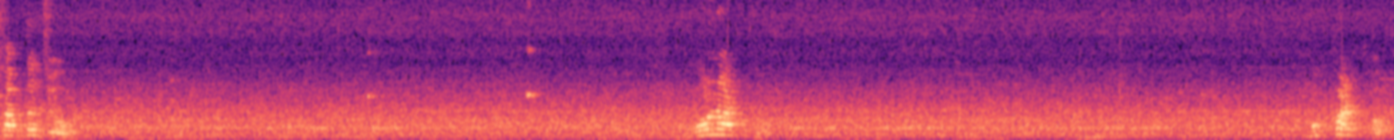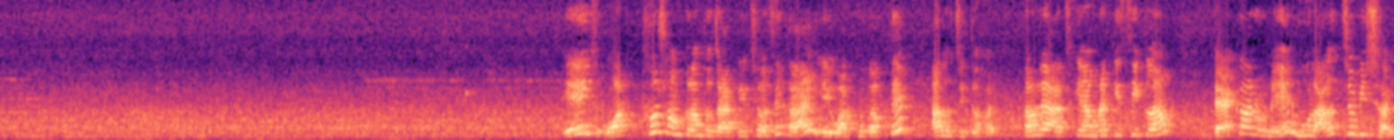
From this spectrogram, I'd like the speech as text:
শব্দ জোর গৌণার্থ মুখ্যার্থ এই অর্থ সংক্রান্ত যা কিছু আছে, তাই এই অর্থ তত্ত্বে আলোচিত হয়। তাহলে আজকে আমরা কি শিখলাম? ব্যাকরণের মূল আলোচ্য বিষয়।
